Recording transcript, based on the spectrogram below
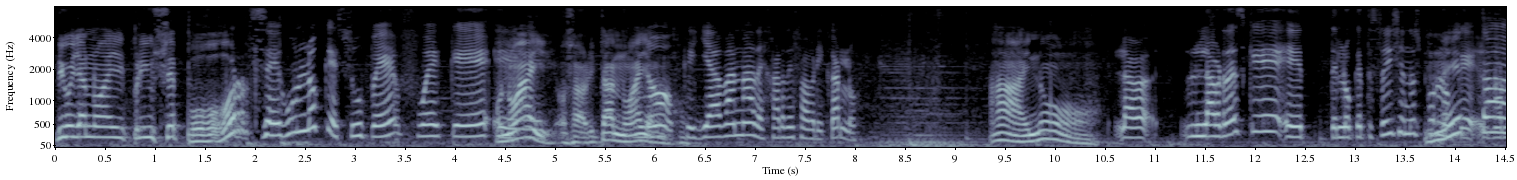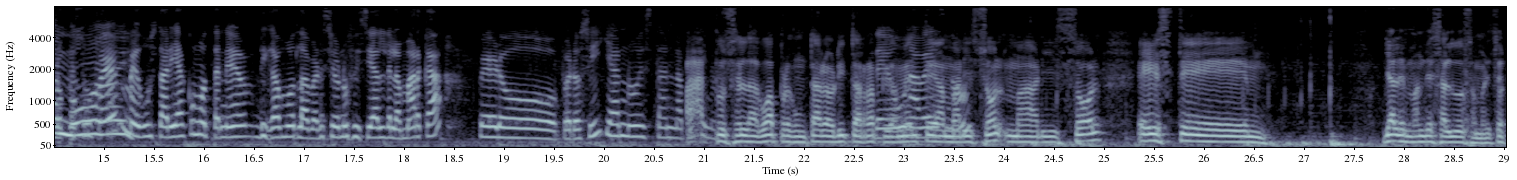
Digo, ya no hay Prius C. ¿Por? Según lo que supe fue que... O no eh, hay. O sea, ahorita no hay. No, que ya van a dejar de fabricarlo. Ay, no. La, la verdad es que eh, te- lo que te estoy diciendo es por lo que, por lo que no supe. hay. Me gustaría como tener, digamos, la versión oficial de la marca, pero, pero sí, ya no está en la Ah, página. pues se la voy a preguntar ahorita rápidamente vez, a ¿no? Marisol. Marisol, este. Ya les mandé saludos a Marisol.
